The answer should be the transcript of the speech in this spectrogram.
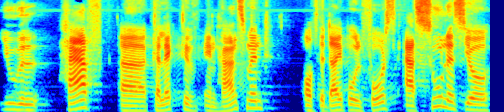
you will have a collective enhancement of the dipole force as soon as your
